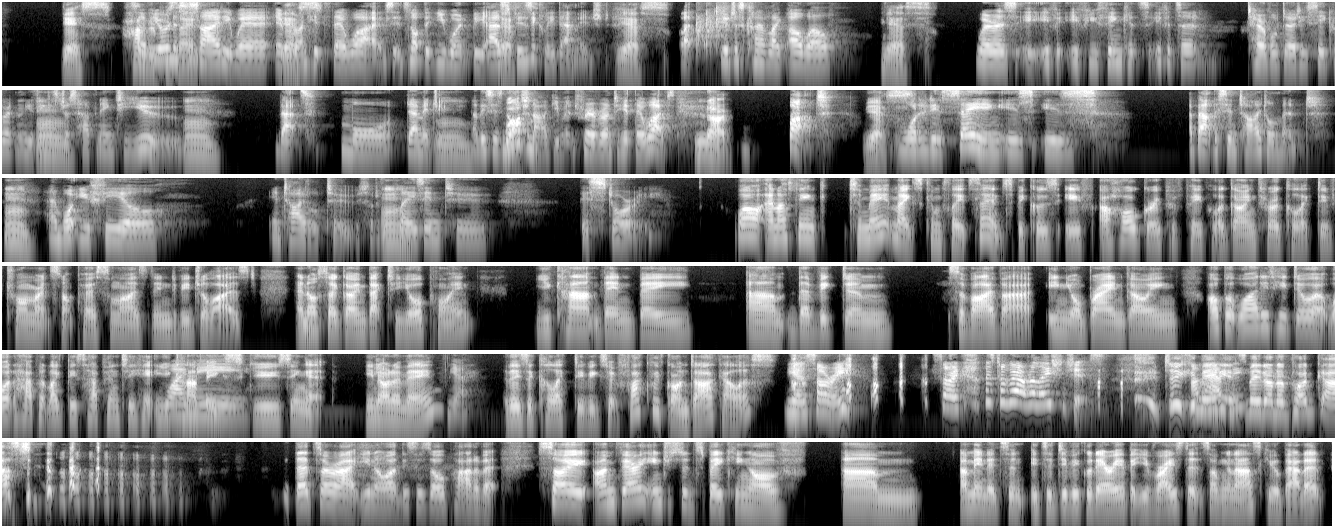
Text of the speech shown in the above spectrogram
Yes, 100%. So if you're in a society where everyone Yes. hits their wives, it's not that you won't be as Yes. physically damaged, Yes, but you're just kind of like, oh well, yes, Whereas if if you think it's if it's a terrible dirty secret and you think it's Mm. just happening to you, mm. that's more damaging. Mm. Now this is Well- not an argument for everyone to hit their wives, no, but yes, what it is saying is is about this entitlement mm. and what you feel entitled to sort of Mm. plays into this story. Well, and I think to me it makes complete sense because if a whole group of people are going through a collective trauma, it's not personalized and individualized. And Mm. also going back to your point, you can't then be um, the victim survivor in your brain going, oh, but why did he do it? What happened? Like this happened to him. You Why can't be excusing it. You know what I mean? Yeah. There's a collective expert. Fuck, we've gone dark, Alice. Yeah, sorry. sorry. Let's talk about relationships. Two comedians meet on a podcast. That's all right. You know what? This is all part of it. So I'm very interested. Speaking of, um, I mean, it's an it's a difficult area, but you've raised it, so I'm going to ask you about it.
